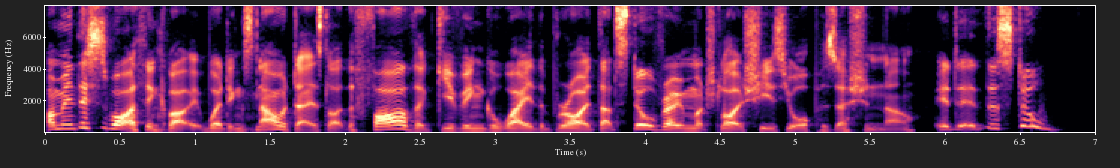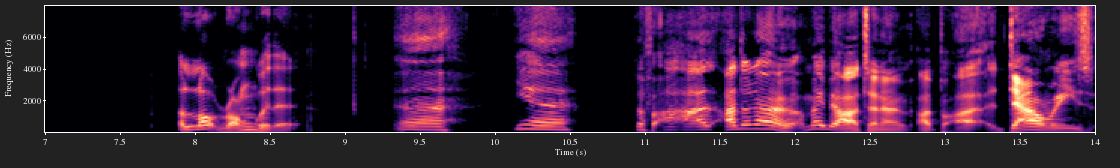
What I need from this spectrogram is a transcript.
I mean, this is what I think about weddings nowadays. Like the father giving away the bride, that's still very much like she's your possession now. It, it there's still a lot wrong with it. Uh, yeah. I I, I, I don't know. Maybe I don't know. I, I, dowries,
